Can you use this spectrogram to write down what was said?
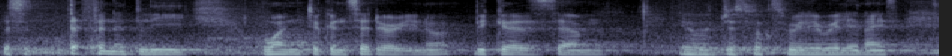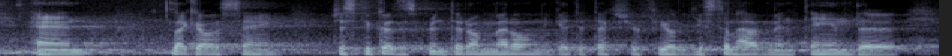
this is definitely one to consider, you know, because um, it just looks really, really nice. And like I was saying, just because it's printed on metal and you get the texture feel, you still have maintained the,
